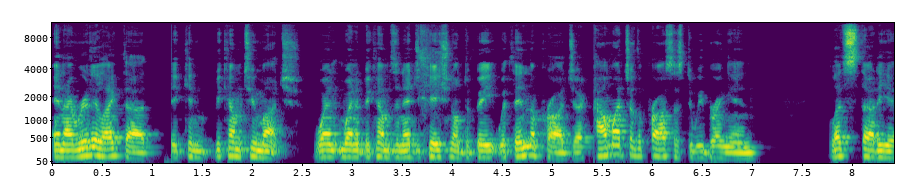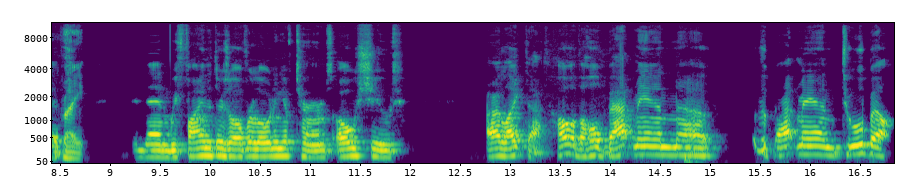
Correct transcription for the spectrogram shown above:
And I really like that. It can become too much when, when it becomes an educational debate within the project. How much of the process do we bring in? Let's study it. Right. And then we find that there's overloading of terms. Oh, shoot. I like that. Oh, the whole Batman, uh, the Batman tool belt.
